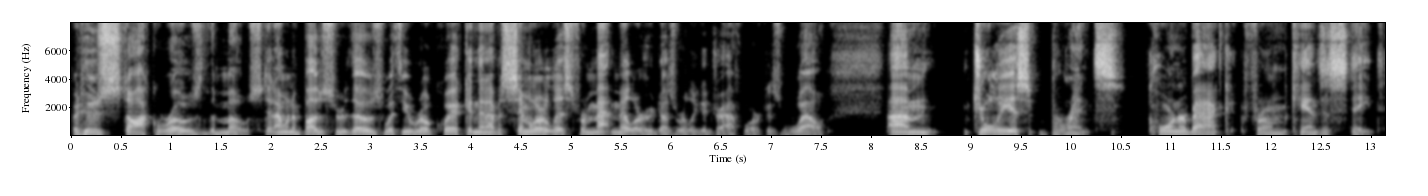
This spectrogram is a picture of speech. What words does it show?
but whose stock rose the most. And I want to buzz through those with you real quick. And then I have a similar list from Matt Miller, who does really good draft work as well. Um, Julius Brents, cornerback from Kansas State.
